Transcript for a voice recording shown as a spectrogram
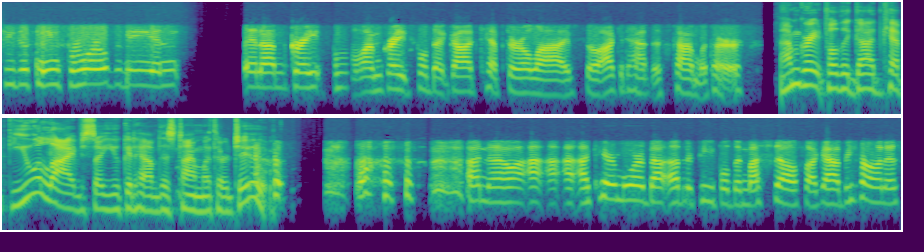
she just means the world to me, and and I'm grateful. I'm grateful that God kept her alive so I could have this time with her. I'm grateful that God kept you alive so you could have this time with her too. I know. I, I I care more about other people than myself. I gotta be honest.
